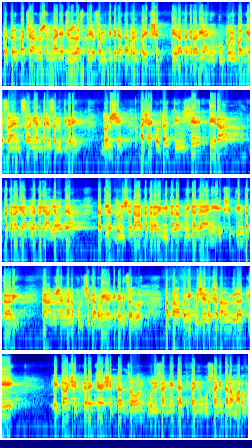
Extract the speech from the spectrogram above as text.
प्रकल्पाच्या अनुषंगाने जिल्हास्तरीय समितीकडे आतापर्यंत एकशे तेरा तक्रारी आणि उपविभागीय सं- समितीकडे दोनशे अशा टोटल तीनशे तेरा तक्रारी आपल्याकडे आल्या होत्या. त्यातल्या दोनशे दहा तक्रारी निकालात निघाल्या आणि एकशे तीन तक्रारी त्या अनुषंगानं पुढची कारवाई या ठिकाणी चालू आहे. आता आपण एक विषय लक्षात आणून दिला की एका शेतकऱ्याच्या शेतात जाऊन पोलिसांनी त्या ठिकाणी उसाने त्याला मारलं.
